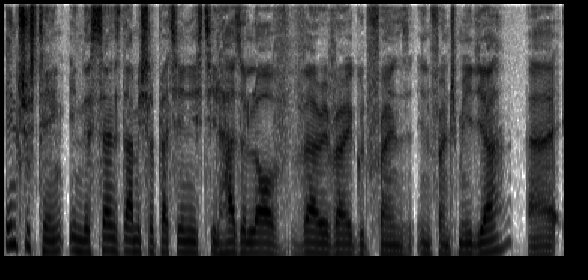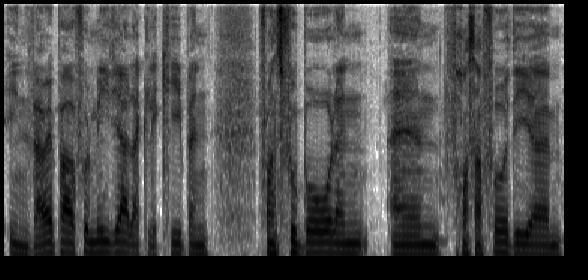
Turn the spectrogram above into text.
Interesting in the sense that Michel Platini still has a lot of very, very good friends in French media, uh, in very powerful media like L'Equipe and France Football and and France Info, the, um,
